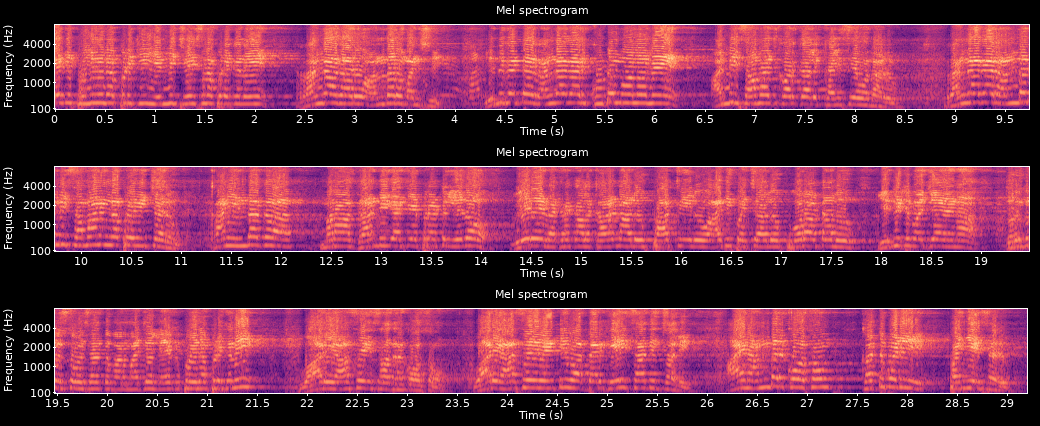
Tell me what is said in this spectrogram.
ఏది పులివినప్పటికీ ఎన్ని చేసినప్పటికీ రంగా గారు అందరూ మనిషి. ఎందుకంటే రంగా గారి కుటుంబంలోనే అన్ని సామాజిక వర్గాలు కలిసే ఉన్నారు. రంగా గారు అందరినీ సమానంగా ప్రేమించారు. కానీ ఇందాక మన గాంధీ గారు చెప్పినట్టు ఏదో వేరే రకరకాల కారణాలు పార్టీలు ఆధిపత్యాలు పోరాటాలు ఎన్నిటి మధ్య ఆయన దురదృష్టవశాత్తు మన మధ్య లేకపోయినప్పటికీ వారి ఆశయ సాధన కోసం. వారి ఆశయం ఏంటి? వారి దానికి ఏం సాధించాలి? ఆయన అందరి కోసం కట్టుబడి పనిచేశారు.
